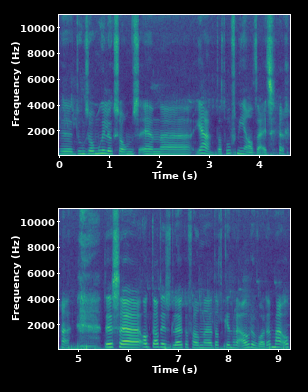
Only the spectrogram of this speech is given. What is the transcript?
We doen zo moeilijk soms en uh, ja, dat hoeft niet altijd. dus uh, ook dat is het leuke van uh, dat kinderen ouder worden. Maar ook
